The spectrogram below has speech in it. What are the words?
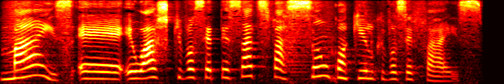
Mas é, eu acho que você ter satisfação com aquilo que você faz,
